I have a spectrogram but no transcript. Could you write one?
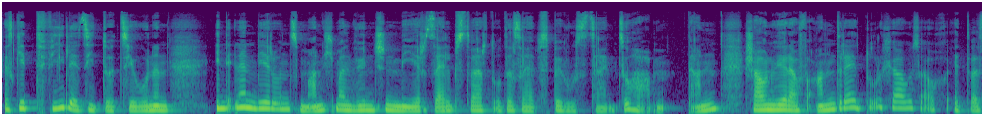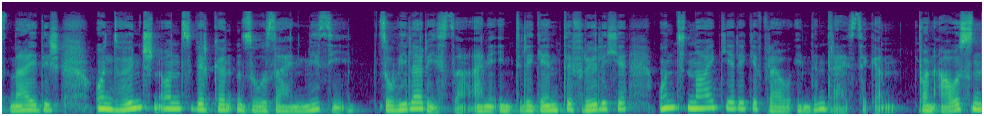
Es gibt viele Situationen, in denen wir uns manchmal wünschen, mehr Selbstwert oder Selbstbewusstsein zu haben. Dann schauen wir auf andere, durchaus auch etwas neidisch, und wünschen uns, wir könnten so sein wie sie. So wie Larissa, eine intelligente, fröhliche und neugierige Frau in den 30ern. Von außen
